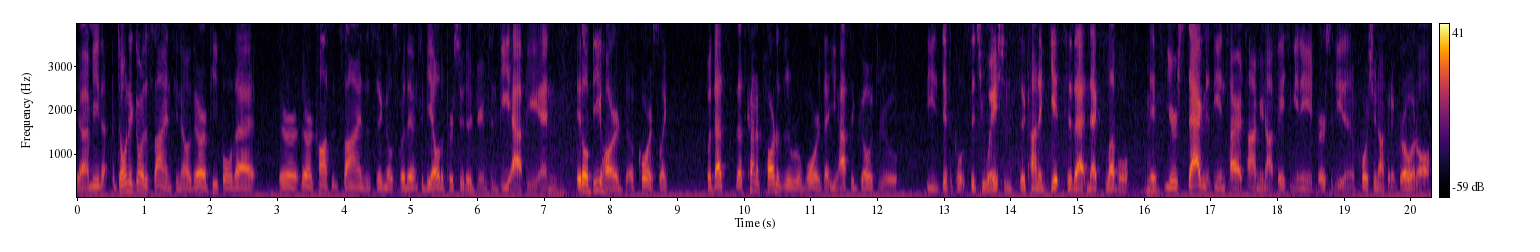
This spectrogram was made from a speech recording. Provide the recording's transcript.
Yeah, I mean, don't ignore the signs. You know, there are people that there there are constant signs and signals for them to be able to pursue their dreams and be happy, and Mm. it'll be hard, of course. Like, but that's that's kind of part of the reward that you have to go through these difficult situations to kind of get to that next level. Mm. If you're stagnant the entire time, you're not facing any adversity, then of course you're not going to grow at all,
